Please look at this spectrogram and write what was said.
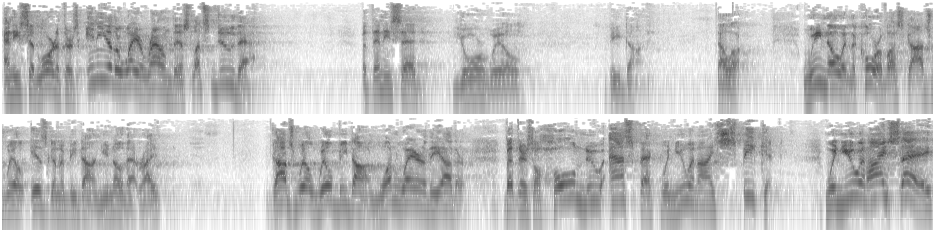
And he said, Lord, if there's any other way around this, let's do that. But then he said, your will be done. Now look, we know in the core of us God's will is going to be done. You know that, right? God's will will be done one way or the other. But there's a whole new aspect when you and I speak it. When you and I say,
